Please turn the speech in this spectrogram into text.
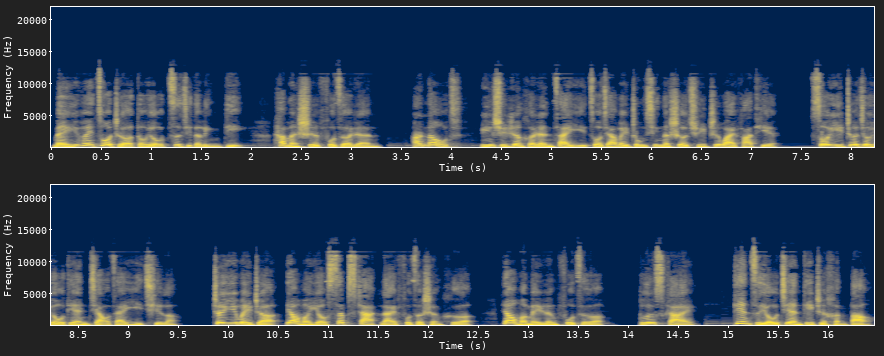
每一位作者都有自己的领地，他们是负责人。而 Note 允许任何人在以作家为中心的社区之外发帖，所以这就有点搅在一起了。这意味着要么由 Substack 来负责审核，要么没人负责。Blue Sky 电子邮件地址很棒，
